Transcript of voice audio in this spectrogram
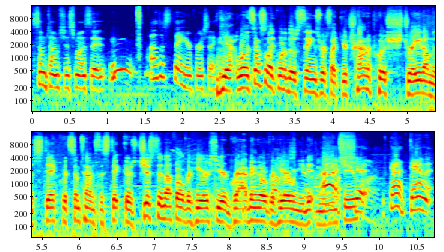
sometimes just want to say, mm, "I'll just stay here for a second. Yeah, well, it's also like one of those things where it's like you're trying to push straight on the stick, but sometimes the stick goes just enough over here, so you're grabbing over here when you didn't mean to. shit! God damn it!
